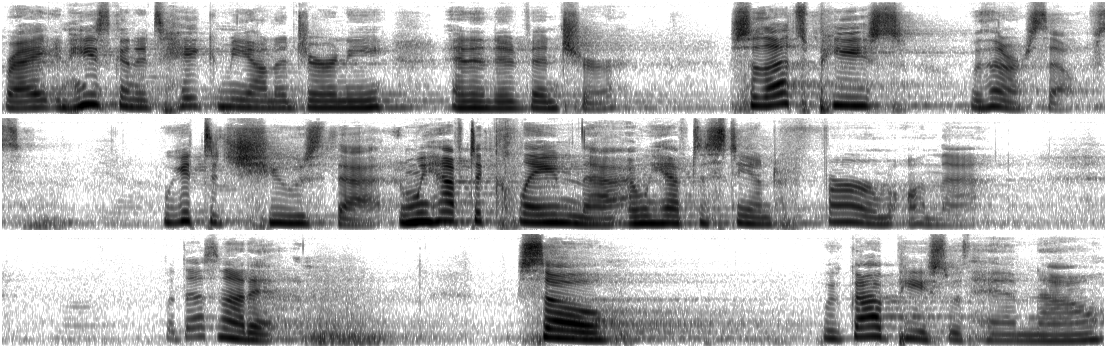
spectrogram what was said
right? And He's going to take me on a journey and an adventure. So that's peace within ourselves. We get to choose that, and we have to claim that, and we have to stand firm on that. But that's not it. So we've got peace with Him now.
